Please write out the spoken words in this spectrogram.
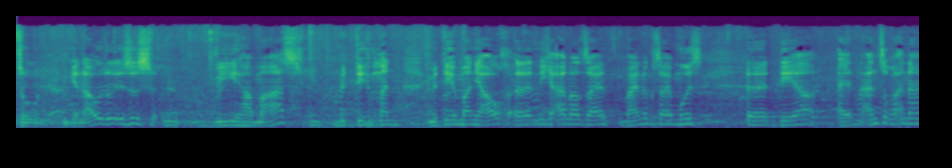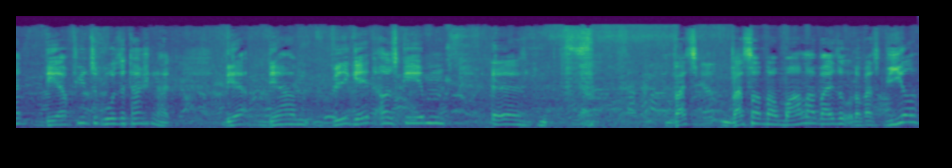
So, genauso ist es wie Hamas, mit dem man, mit dem man ja auch äh, nicht einer sein, Meinung sein muss, äh, der einen Anzug anhat, der viel zu große Taschen hat. Der, der will Geld ausgeben, äh, was, was er normalerweise oder was wir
